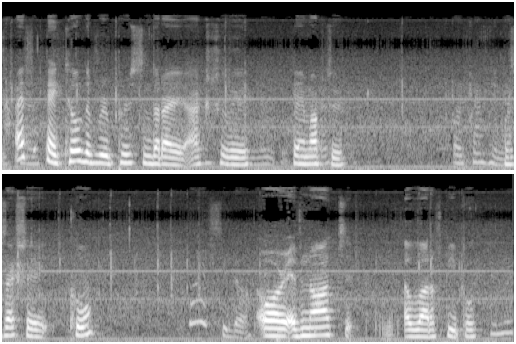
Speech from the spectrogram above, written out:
you I think I killed every person that I actually came up to. Or can he It was actually cool. Where is though? Or if not, a lot of people. Can you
